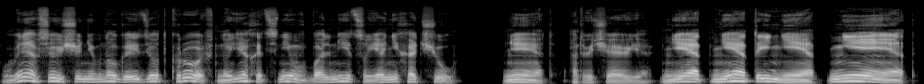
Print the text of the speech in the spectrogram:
У меня все еще немного идет кровь, но ехать с ним в больницу я не хочу. «Нет», — отвечаю я, — «нет, нет и нет, нет».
